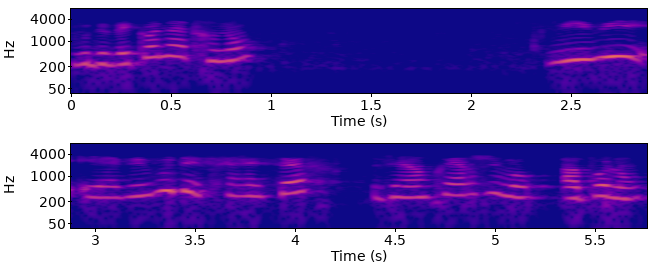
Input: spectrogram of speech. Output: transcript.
vous devez connaître, non? Oui, oui. Et avez-vous des frères et sœurs? J'ai un frère jumeau, Apollon.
